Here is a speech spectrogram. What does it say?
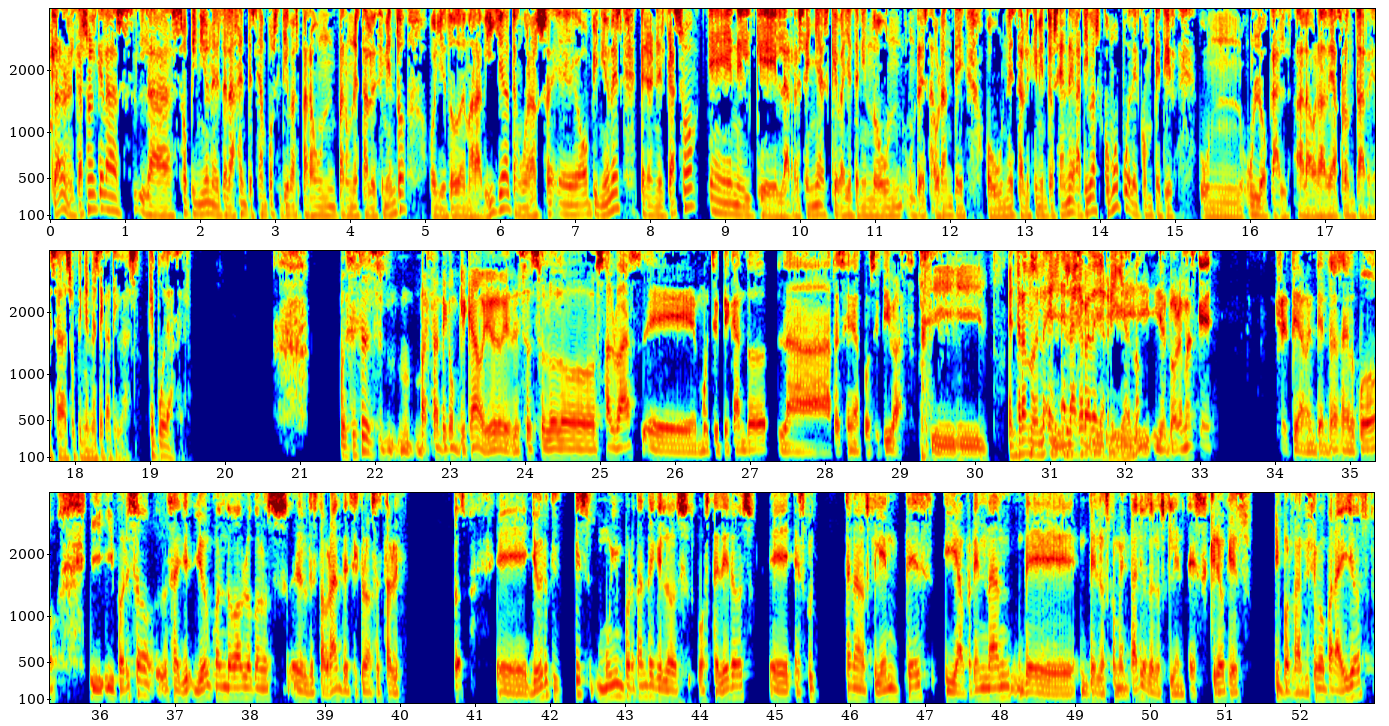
Claro, en el caso en el que las, las opiniones de la gente sean positivas para un, para un establecimiento, oye, todo de maravilla, tengo buenas eh, opiniones, pero en el caso en el que las reseñas que vaya teniendo un, un restaurante o un establecimiento sean negativas, ¿cómo puede competir un, un local a la hora de afrontar esas opiniones negativas? ¿Qué puede hacer? Pues eso es bastante complicado. Yo creo que de eso solo lo salvas eh, multiplicando las reseñas positivas. Y, Entrando en, la guerra de guerrillas, ¿no? Y, el problema es que efectivamente entras en el juego y, por eso, o sea, yo, cuando hablo con los eh, restaurantes y con los establecimientos, eh, yo creo que es muy importante que los hosteleros escuchen a los clientes y aprendan de, de, los comentarios de los clientes. Creo que es importantísimo para ellos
